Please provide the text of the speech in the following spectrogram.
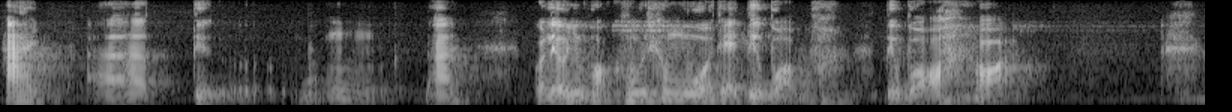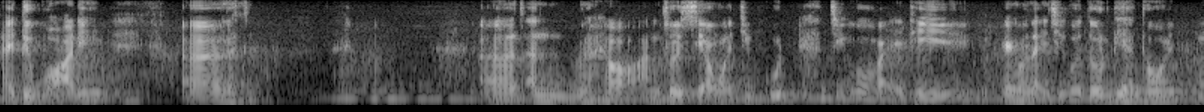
Hai à, tự ừ, đấy. Còn nếu như họ không không mua thì hãy từ bỏ từ bỏ họ. Hãy từ bỏ đi. À, à, ăn họ ăn xôi xéo và chim cút chỉ có vậy thì cách còn lại chỉ có tốn tiền thôi ừ.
